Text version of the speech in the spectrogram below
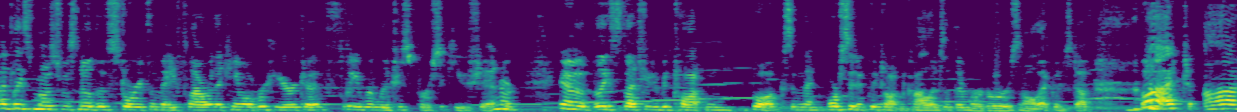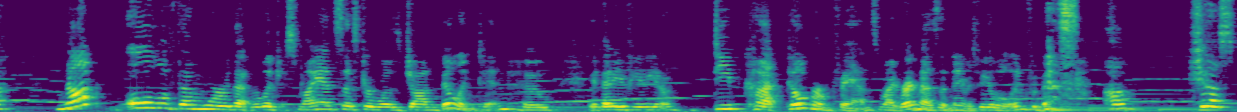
at least most of us know the story of the Mayflower. They came over here to flee religious persecution, or, you know, at least that's what you've been taught in books, and then more cynically taught in college that they're murderers and all that good stuff. But, uh, not all of them were that religious. My ancestor was John Billington, who, if any of you, you know, deep cut Pilgrim fans might recognize that name as being a little infamous. Um, just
